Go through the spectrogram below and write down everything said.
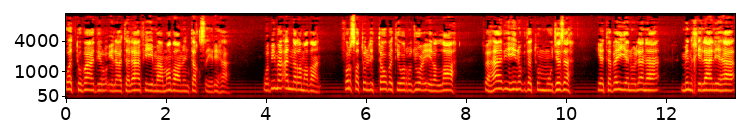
وتبادر إلى تلافي ما مضى من تقصيرها. وبما أن رمضان فرصة للتوبة والرجوع إلى الله فهذه نبذة موجزة يتبين لنا من خلالها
